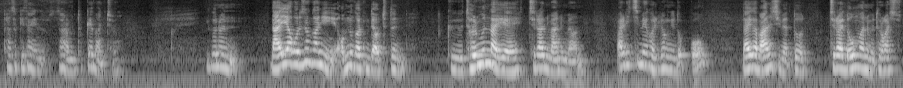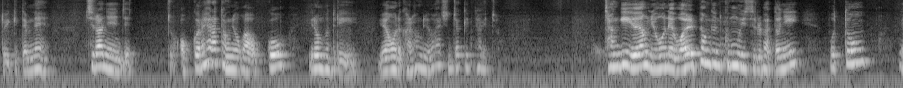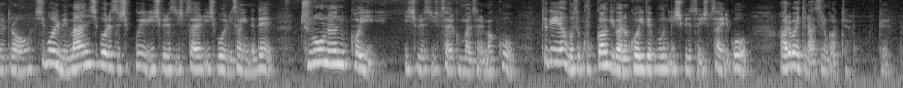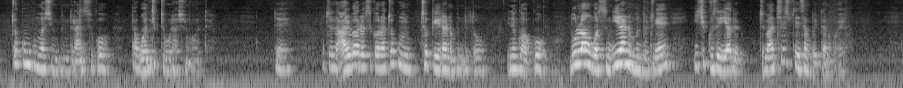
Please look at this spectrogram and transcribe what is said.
다섯 개 이상의 사람도 꽤 많죠. 이거는 나이하고는 상관이 없는 것 같은데 어쨌든 그 젊은 나이에 질환이 많으면 빨리 치매 걸릴 확률이 높고 나이가 많으시면 또 질환이 너무 많으면 돌아가실 수도 있기 때문에 질환이 이제 좀 없거나 혈압 당뇨가 없고 이런 분들이 요양원에 갈 확률이 훨씬 적긴 하겠죠. 장기 요양 요원의 월 평균 근무 일수를 봤더니 보통 예를 들어 15일 미만, 15일에서 19일, 20일에서 24일, 25일 이상이 있는데 주로는 거의 20일에서 24일 근무하는 사람이 많고 특이한 것은 국가기관은 거의 대부분 20일에서 24일이고 아르바이트는 안 쓰는 것 같아요. 이렇게 조금 근무하시는 분들 안 쓰고 딱 원칙적으로 하시는 것 같아요. 네, 어쨌든 알바를 쓰거나 조금 적게 일하는 분들도 있는 것 같고 놀라운 것은 일하는 분들 중에 29세 이하도 있지만 70세 이상도 있다는 거예요.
